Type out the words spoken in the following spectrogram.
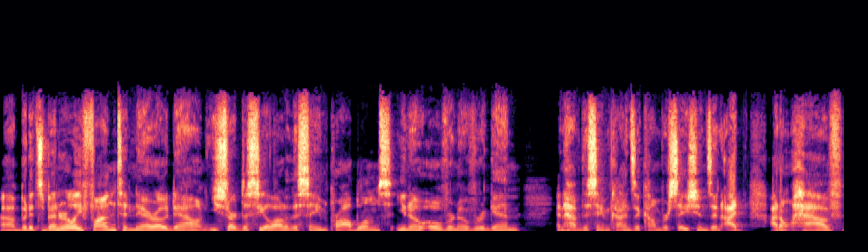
Uh, but it's been really fun to narrow down. You start to see a lot of the same problems, you know, over and over again, and have the same kinds of conversations. And I, I don't have,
